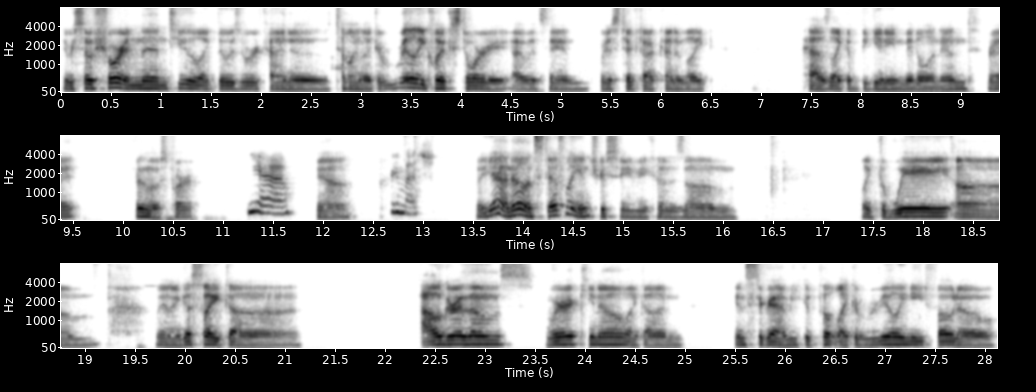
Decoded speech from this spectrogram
they were so short and then too, like those were kind of telling like a really quick story, I would say, and whereas TikTok kind of like has like a beginning, middle, and end, right? For the most part. Yeah, Yeah. pretty much. But yeah, no, it's definitely interesting because um like the way um man, I guess like uh algorithms work, you know, like on Instagram, you could put like a really neat photo,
